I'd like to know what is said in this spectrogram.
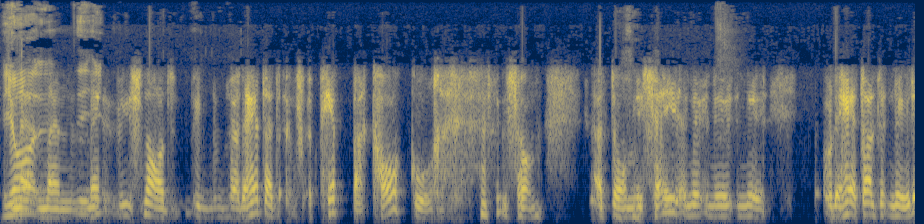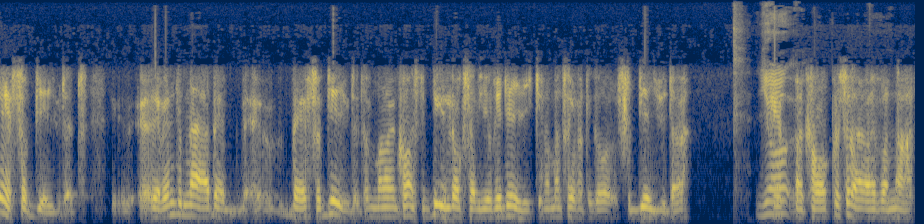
Ja, men, men, men snart började det heta att pepparkakor som att de i sig, nu, nu, nu, och det heter alltid, nu är det förbjudet. Jag vet inte när det blev förbjudet. Man har en konstig bild också av juridiken om man tror att det går att förbjuda ja, pepparkakor sådär över natt.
